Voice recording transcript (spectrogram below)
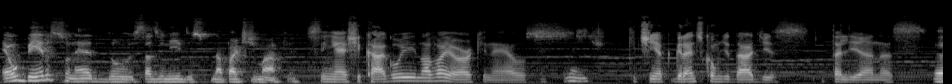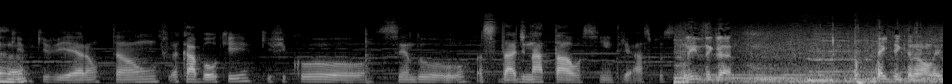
é o berço, né, dos Estados Unidos na parte de máfia. Sim, é Chicago e Nova York, né? Os que tinha grandes comunidades italianas Aham. que, que vieram. Então acabou que, que ficou sendo a cidade natal, assim, entre aspas. Leave the gun. Take the cannoli.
